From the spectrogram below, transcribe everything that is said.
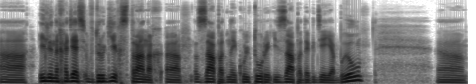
или находясь в других странах а, западной культуры и Запада, где я был, а,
